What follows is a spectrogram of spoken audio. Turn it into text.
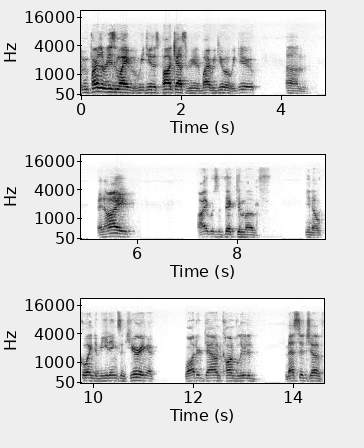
I mean, part of the reason why we do this podcast, why we do what we do, um, and I, I was a victim of you know, going to meetings and hearing a watered down, convoluted message of,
